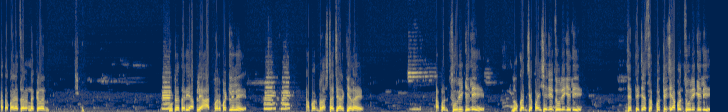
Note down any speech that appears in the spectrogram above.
आता बऱ्याच जणांना कळल. कुठेतरी आपले हात बरबटलेले. आपण भ्रष्टाचार केलाय. आपण चोरी केली. लोकांच्या पैशाची चोरी केली. जनतेच्या संपत्तीची आपण चोरी केली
